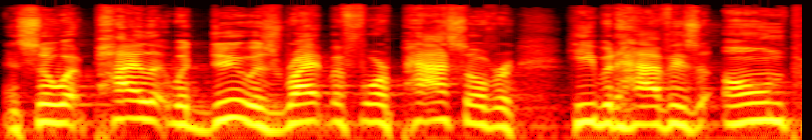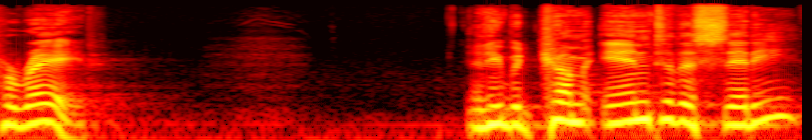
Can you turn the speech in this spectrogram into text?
And so, what Pilate would do is right before Passover, he would have his own parade. And he would come into the city,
